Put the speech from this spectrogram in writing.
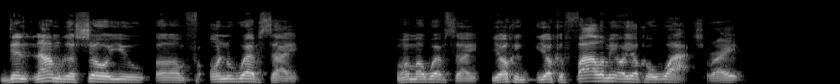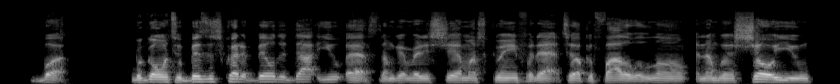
then now I'm gonna show you um for, on the website, on my website. Y'all can y'all can follow me or y'all can watch, right? But we're going to businesscreditbuilder.us. And I'm getting ready to share my screen for that so I can follow along. And I'm going to show you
